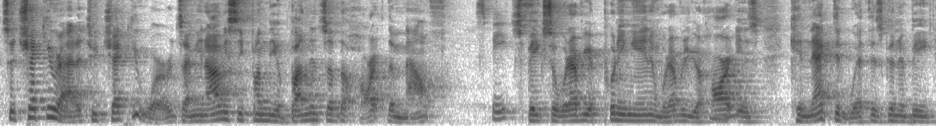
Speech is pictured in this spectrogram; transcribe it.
So check your attitude, check your words. I mean, obviously, from the abundance of the heart, the mouth Speaks. speaks. So whatever you're putting in and whatever your heart Mm-hmm. is connected with is going to be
